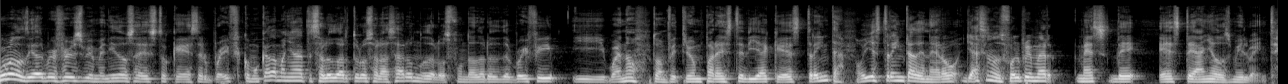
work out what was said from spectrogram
Muy buenos días, Briefers. Bienvenidos a esto que es el Brief. Como cada mañana te saludo Arturo Salazar, uno de los fundadores de Briefy. Y bueno, tu anfitrión para este día que es 30. Hoy es 30 de enero. Ya se nos fue el primer mes de este año 2020.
